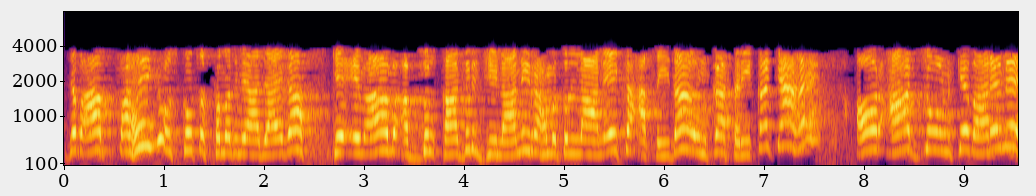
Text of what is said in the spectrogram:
جب آپ پڑھیں گے، اس کو تو سمجھ میں آ جائے گا کہ امام عبد القادر جیلانی رحمت اللہ علیہ کا عقیدہ، ان کا طریقہ کیا ہے۔ اور آج جو ان کے بارے میں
